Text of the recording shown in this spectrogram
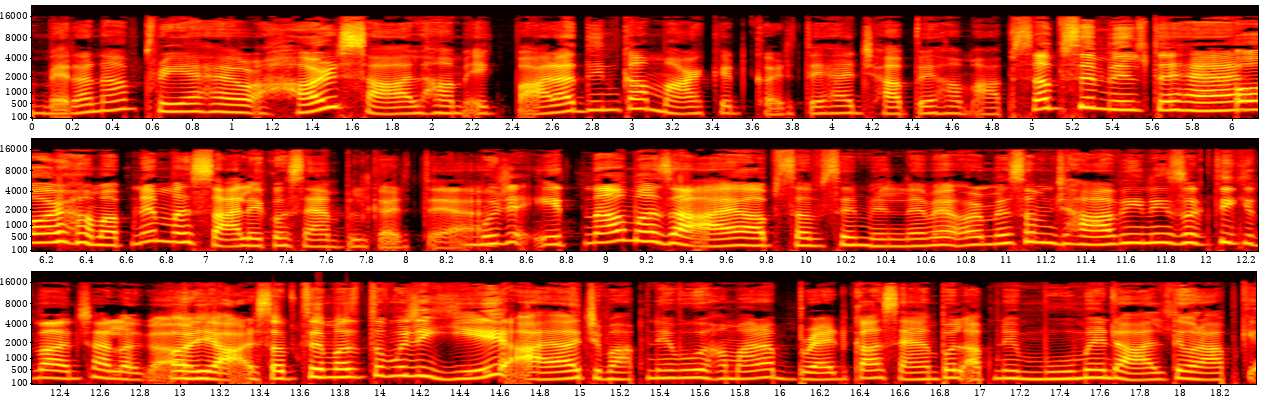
मेरा नाम प्रिया है और हर साल हम एक बारह दिन का मार्केट करते हैं, जहाँ पे हम आप सबसे मिलते हैं और हम अपने मसाले को सैंपल करते हैं। मुझे इतना मज़ा आया आप सबसे मिलने में और मैं समझा भी नहीं सकती कितना अच्छा लगा। और यार, सबसे मज़ा तो मुझे ये आया जब आपने वो हमारा ब्रेड का सैंपल अपने मुँह में डालते और आपकी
